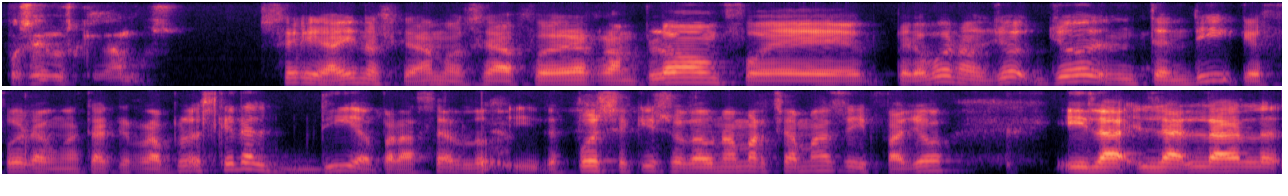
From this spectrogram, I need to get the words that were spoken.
pues ahí nos quedamos. Sí, ahí nos quedamos. O sea, fue ramplón, fue. Pero bueno, yo, yo entendí que fuera un ataque ramplón. Es que era el día para hacerlo y después se quiso dar una marcha más y falló. Y la, la, la,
